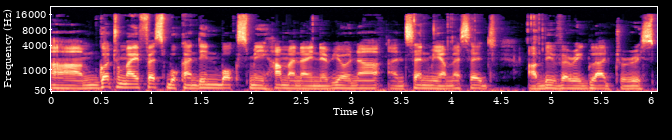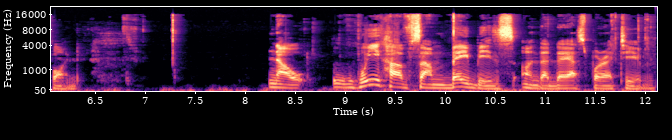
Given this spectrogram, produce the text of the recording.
Um, go to my Facebook and inbox me, Hamana Ineviona, and send me a message. I'll be very glad to respond. Now, we have some babies on the diaspora team.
